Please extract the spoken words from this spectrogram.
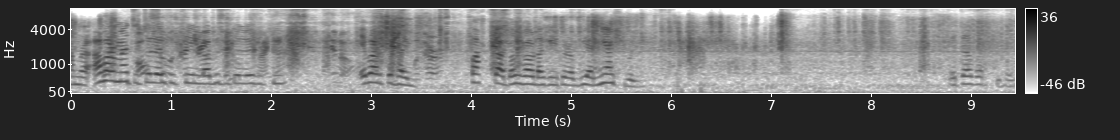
আমরা আবার ম্যাচে চলে এসেছি লবিতে চলে এসেছি। এবার তো ভাই পাক্কা দশ বারোটা কিল করে বিয়া নিয়ে আসবোই। এটা আবার কি ভাই?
